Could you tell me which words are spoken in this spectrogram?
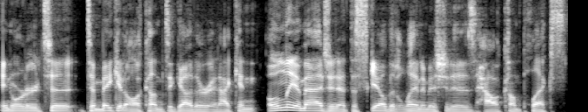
in order to to make it all come together. And I can only imagine at the scale that Atlanta Mission is how complex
